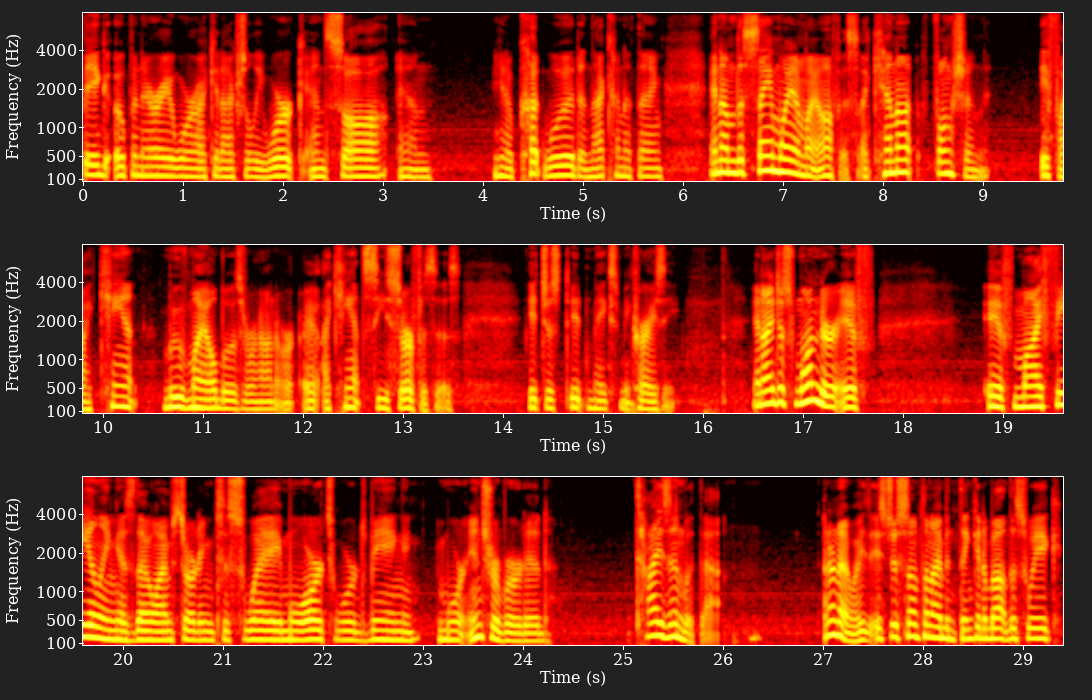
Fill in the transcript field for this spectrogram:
big open area where I could actually work and saw and you know cut wood and that kind of thing. And I'm the same way in my office. I cannot function if I can't move my elbows around or eh, I can't see surfaces. It just it makes me crazy. And I just wonder if if my feeling as though I'm starting to sway more towards being more introverted ties in with that. I don't know. It's just something I've been thinking about this week.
